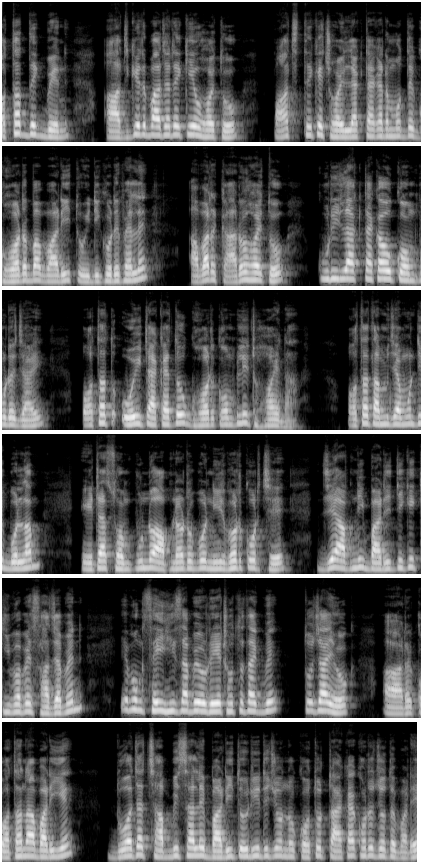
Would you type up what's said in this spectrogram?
অর্থাৎ দেখবেন, আজকের বাজারে কেউ হয়তো পাঁচ থেকে ছয় লাখ টাকার মধ্যে ঘর বা বাড়ি তৈরি করে ফেলে, আবার কারও হয়তো কুড়ি লাখ টাকাও কম পড়ে যায়। অর্থাৎ ওই টাকাতেও ঘর কমপ্লিট হয় না। অর্থাৎ আমি যেমনটি বললাম, এটা সম্পূর্ণ আপনার উপর নির্ভর করছে যে আপনি বাড়িটিকে কীভাবে সাজাবেন এবং সেই হিসাবেও রেট হতে থাকবে। তো যাই হোক, আর কথা না বাড়িয়ে দু হাজার ছাব্বিশ সালে বাড়ি তৈরির জন্য কত টাকা খরচ হতে পারে,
